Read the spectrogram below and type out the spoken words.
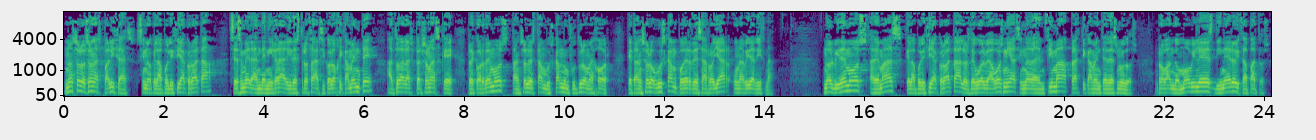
No solo son las palizas, sino que la policía croata se esmera en denigrar y destrozar psicológicamente a todas las personas que, recordemos, tan solo están buscando un futuro mejor, que tan solo buscan poder desarrollar una vida digna. No olvidemos, además, que la policía croata los devuelve a Bosnia sin nada encima, prácticamente desnudos, robando móviles, dinero y zapatos,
